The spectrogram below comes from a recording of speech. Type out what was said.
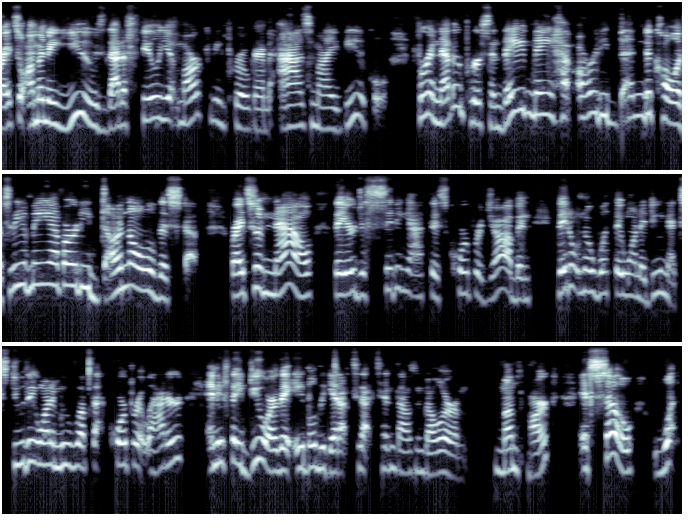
right? So I'm going to use that affiliate marketing program as my vehicle. For another person, they may have already been to college, they may have already done all of this stuff, right? So now they are just sitting at this corporate job and they don't know what they want to do next. Do they want to move up that corporate ladder? And if they do, are they able to get up to that $10,000 a month mark? If so, what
